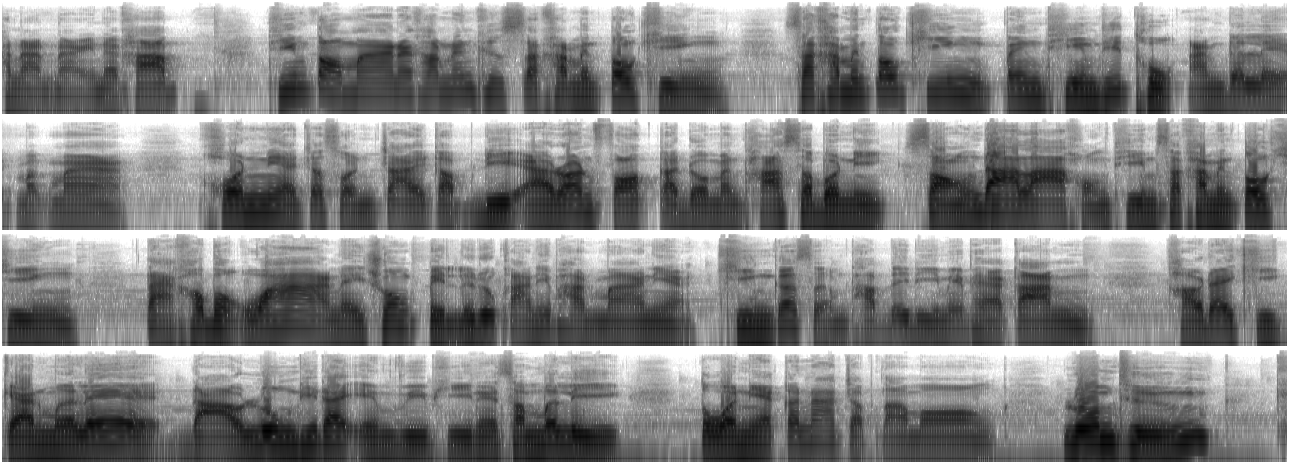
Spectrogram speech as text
ขนาดไหนนะครับ ทีมต่อมานะครับนั่นคือ Sacramento King Sacramento King เป็นทีมที่ถูกอันเดอร์เลดมากๆ คนเนี่ยจะสนใจกับดีแอรอนฟ็อกกับโดมันทัสซาโบนิกสองดาราของทีม Sacramento King แต่เขาบอกว่าในช่วงปิดฤดูกาลที่ผ่านมาเนี่ยคิงก็เสริมทัพได้ดีไม่แพ้กัน เขาได้คีแกนเมเล่ดาวรุ่งที่ได้ MVP ในซัมเมอร์ลีกตัวนี้ก็น่าจับตามอง รวมถึงเค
